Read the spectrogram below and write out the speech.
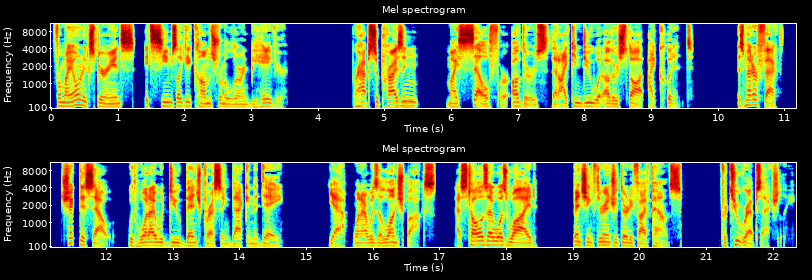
From my own experience, it seems like it comes from a learned behavior. Perhaps surprising myself or others that I can do what others thought I couldn't. As a matter of fact, check this out with what I would do bench pressing back in the day yeah, when I was a lunchbox, as tall as I was wide, benching 335 pounds for two reps, actually.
